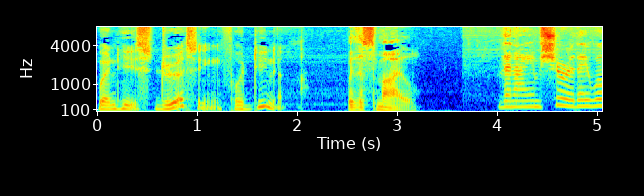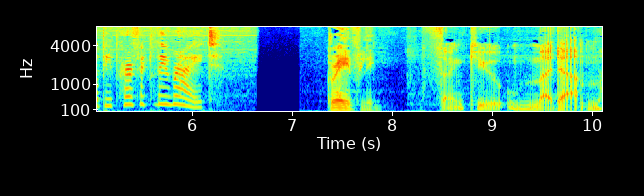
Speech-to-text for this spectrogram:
when he is dressing for dinner. With a smile. Then I am sure they will be perfectly right. Gravely. Thank you, madame.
